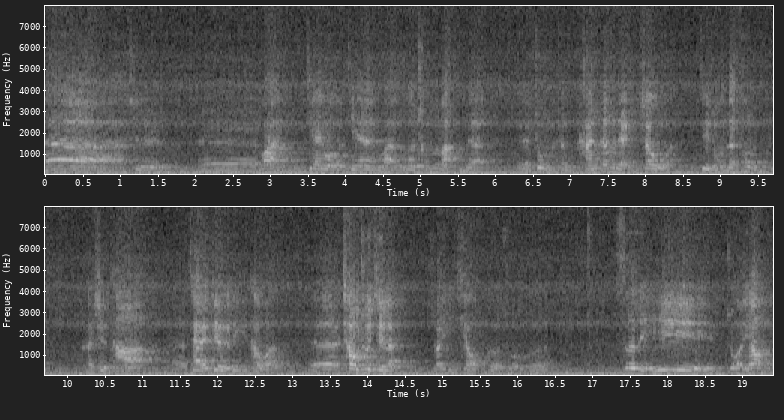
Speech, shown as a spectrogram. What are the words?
啊，是呃万苦间间万恶充满的，呃，众生堪能忍受啊，这种的痛苦，可是他呃在这个里头啊。呃，超出去了，所以啸破娑婆了。司礼作药，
